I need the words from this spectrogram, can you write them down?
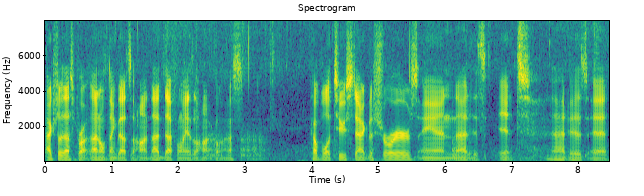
Actually, that's pro I don't think that's a hunt. That definitely is a hunt class. Couple of two stack destroyers, and that is it. That is it.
